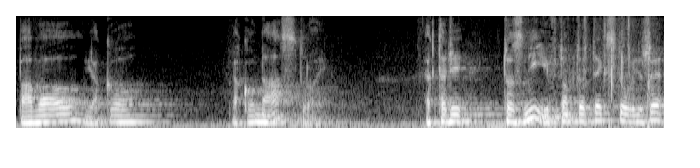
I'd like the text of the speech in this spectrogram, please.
Pavel jako, jako nástroj. Jak tady to zní i v tomto textu, že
